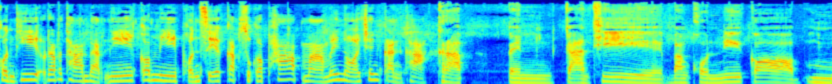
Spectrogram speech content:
คนที่รับประทานแบบนี้ก็มีผลเสียกับสุขภาพมาไม่น้อยเช่นกันค่ะ ครับเป็นการที่บางคนนี่ก็อืม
